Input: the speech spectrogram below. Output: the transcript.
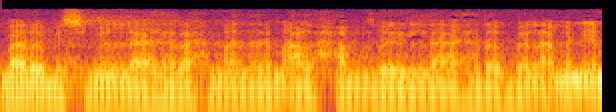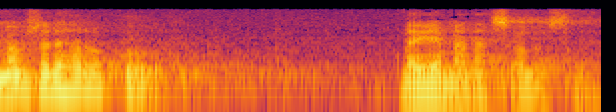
baru bismillahirrahmanirrahim alhamdulillahirabbil alamin imam sudah ruku. Bagaimana solusinya?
